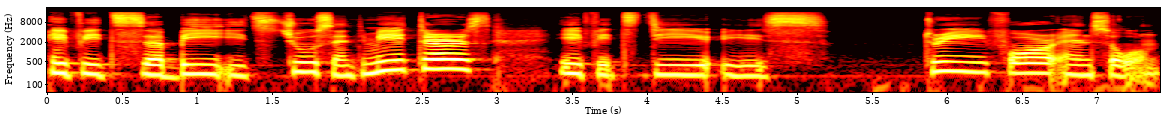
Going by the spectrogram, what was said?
If it's uh, B it's two centimeters. If it's D is three four and so on.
